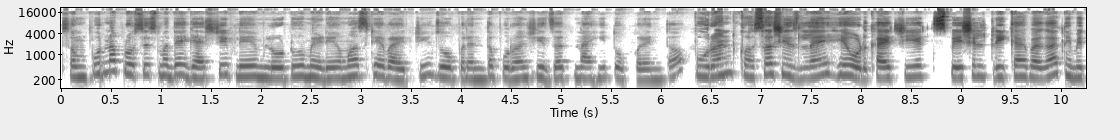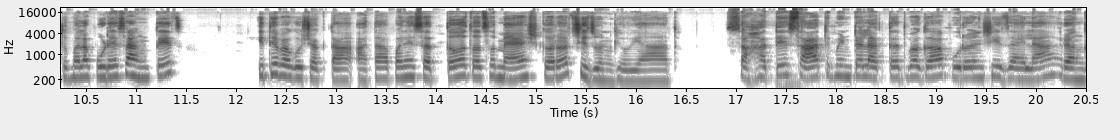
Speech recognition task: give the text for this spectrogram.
संपूर्ण प्रोसेसमध्ये गॅसची फ्लेम लो टू मिडियमच ठेवायची जोपर्यंत पुरण शिजत नाही तोपर्यंत. पुरण कसं शिजलंय हे ओळखायची एक स्पेशल ट्रिक आहे बघा ते मी तुम्हाला पुढे सांगतेच. इथे बघू शकता आता आपण हे सतत असं मॅश करत शिजून घेऊयात. सहा ते सात मिनटं लागतात बघा पुरण शिजायला. रंग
